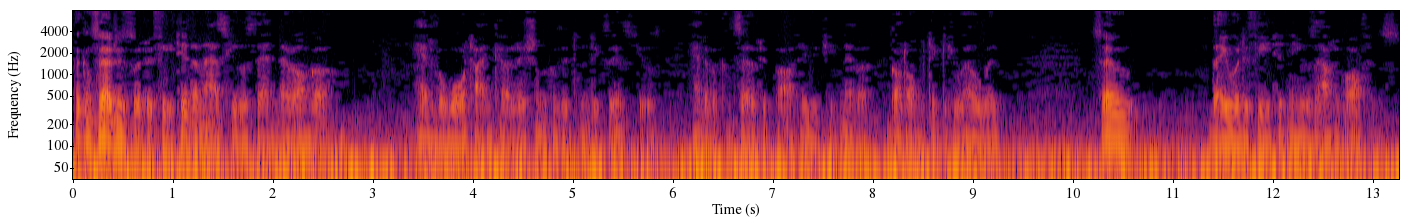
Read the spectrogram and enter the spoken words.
The Conservatives were defeated, and as he was then no longer head of a wartime coalition, because it didn't exist, he was head of a Conservative party, which he'd never got on particularly well with. So they were defeated, and he was out of office.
